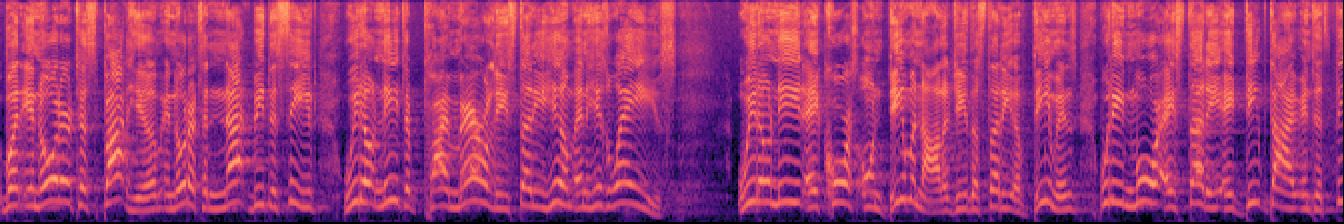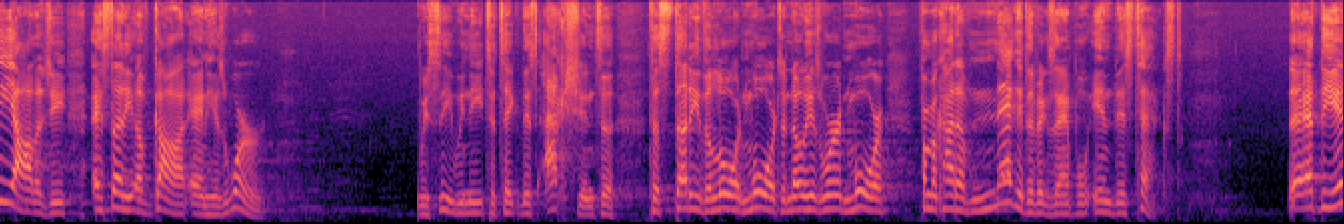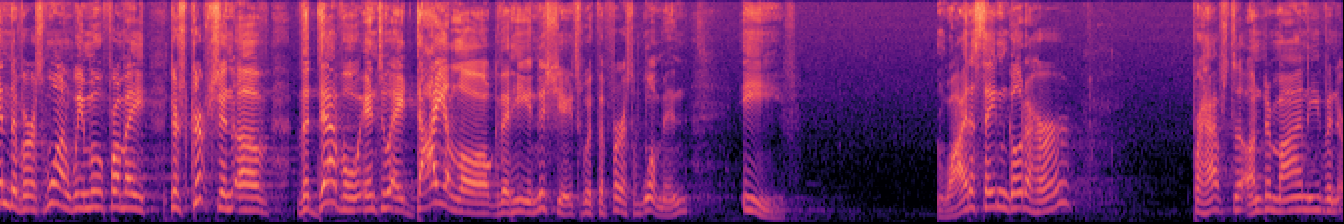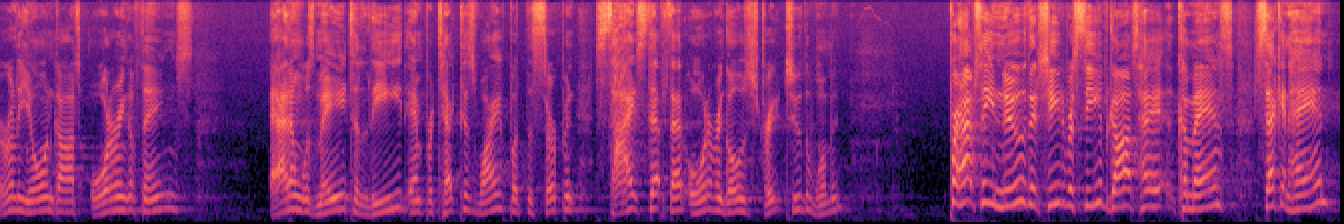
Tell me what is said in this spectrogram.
But in order to spot him, in order to not be deceived, we don't need to primarily study him and his ways. We don't need a course on demonology, the study of demons. We need more a study, a deep dive into theology, a study of God and His Word. We see we need to take this action to, to study the Lord more, to know His Word more, from a kind of negative example in this text. At the end of verse 1, we move from a description of the devil into a dialogue that he initiates with the first woman, Eve. Why does Satan go to her? Perhaps to undermine even early on God's ordering of things. Adam was made to lead and protect his wife, but the serpent sidesteps that order and goes straight to the woman. Perhaps he knew that she'd received God's ha- commands secondhand,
